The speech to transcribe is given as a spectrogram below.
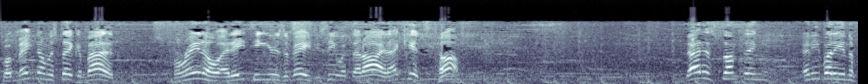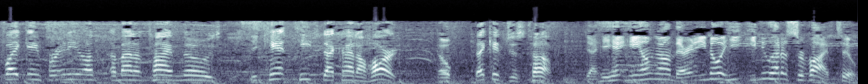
But make no mistake about it, Moreno at 18 years of age, you see with that eye, that kid's tough. That is something anybody in the fight game for any amount of time knows. You can't teach that kind of heart. Nope. That kid's just tough. Yeah, he, he hung on there, and you know what? He, he knew how to survive too.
